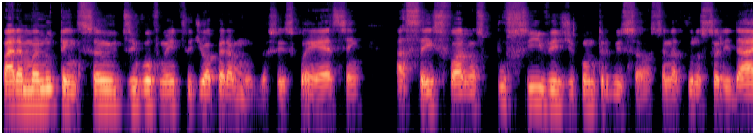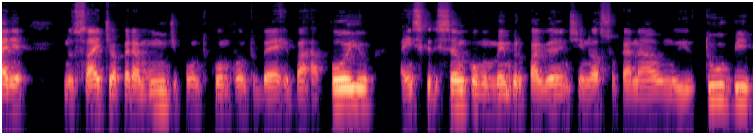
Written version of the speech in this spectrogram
para a manutenção e desenvolvimento de Opera Mundo. Vocês conhecem as seis formas possíveis de contribuição. Assinatura solidária no site operamundi.com.br/apoio a inscrição como membro pagante em nosso canal no YouTube,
